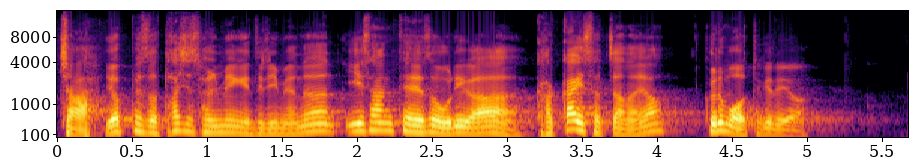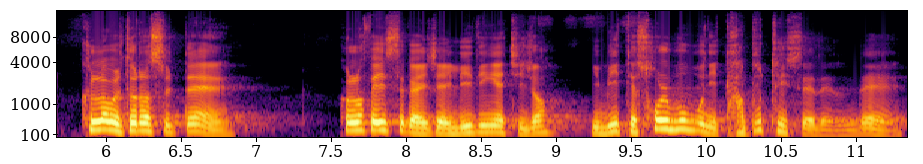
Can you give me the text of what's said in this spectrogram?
자, 옆에서 다시 설명해 드리면은 이 상태에서 우리가 가까이 섰잖아요. 그러면 어떻게 돼요? 클럽을 들었을 때 클럽 페이스가 이제 리딩 엣지죠. 이 밑에 솔 부분이 다 붙어 있어야 되는데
